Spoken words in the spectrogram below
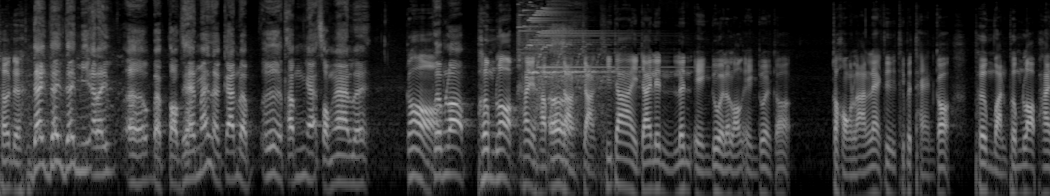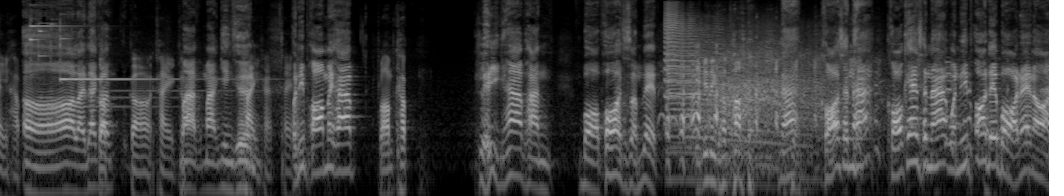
เท่าเดิม ได้ได้ได้มีอะไรเอ่อแบบตอบแทนไหมจากการแบบเออทำงานสองงานเลย ก็เพิ่มรอบ เพิ่มรอบใช่ครับ เออ จากจากที่ได้ได้เล่นเล่นเองด้วยแล้วร้องเองด้วยก็ เจ้าของร้านแรกที่ที่ไปแทนก็เพิ่มวันเพิ่มรอบให้ครับ อ๋อรายได้ก็ก็ก็ใช่ครับมากมากยิ่งขึ้นใช่ครับใช่ครับวันนี้พร้อมไหมครับพร้อมครับเหลืออีกห้าพันบ่อพ่อจะสำเร็จอีกนิดนึงครับพ่อนะขอชนะ ขอแค่ชนะ วันนี้พ่อได้บ่อแน่นอน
